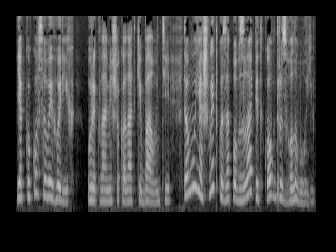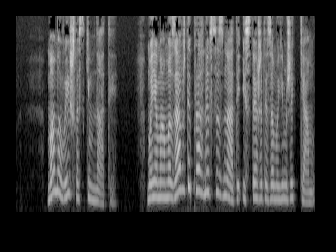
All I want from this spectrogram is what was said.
як кокосовий горіх у рекламі шоколадки Баунті, тому я швидко заповзла під ковдру з головою. Мама вийшла з кімнати. Моя мама завжди прагне все знати і стежити за моїм життям,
